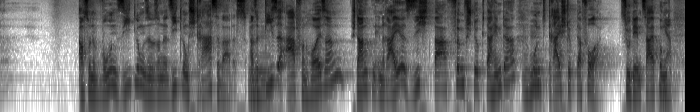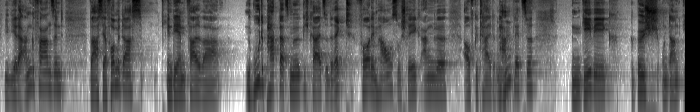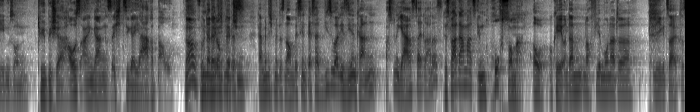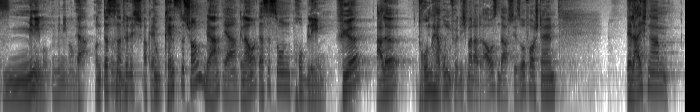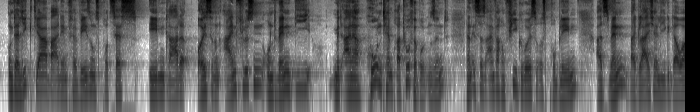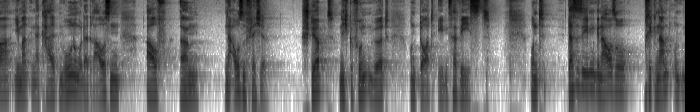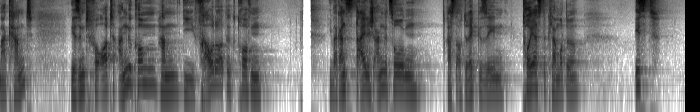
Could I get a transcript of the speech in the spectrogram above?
auch so eine Wohnsiedlung, so, so eine Siedlungsstraße war das. Also diese Art von Häusern standen in Reihe, sichtbar fünf Stück dahinter und drei Stück davor. Zu dem Zeitpunkt, Ja. wie wir da angefahren sind, war es ja vormittags. In dem Fall war eine gute Parkplatzmöglichkeit, so direkt vor dem Haus, so schräg ange, aufgeteilte Parkplätze, ein Gehweg, Gebüsch und dann eben so ein typischer Hauseingang, 60er Jahre Bau. Ja, so Nun, ein damit ich, mir das, damit ich mir das noch ein bisschen besser visualisieren kann. Was für eine Jahreszeit war das? Das war damals im Hochsommer. Oh, okay. Und dann noch vier Monate Liegezeit. Das Minimum. Minimum. Ja, und das ist natürlich, okay. du kennst es schon, ja. Ja. Genau, das ist so ein Problem für alle drumherum. Für dich mal da draußen darfst du dir so vorstellen, der Leichnam unterliegt ja bei dem Verwesungsprozess eben gerade äußeren Einflüssen und wenn die mit einer hohen Temperatur verbunden sind, dann ist das einfach ein viel größeres Problem, als wenn bei gleicher Liegedauer jemand in einer kalten Wohnung oder draußen auf ähm, einer Außenfläche stirbt, nicht gefunden wird und dort eben verwest. Und das ist eben genauso prägnant und markant. Wir sind vor Ort angekommen, haben die Frau dort getroffen. Die war ganz stylisch angezogen, hast auch direkt gesehen, teuerste Klamotte, ist,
